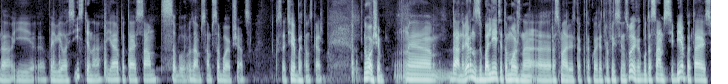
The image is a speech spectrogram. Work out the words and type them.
да, и э, появилась истина, я пытаюсь сам З собою. там, сам с собой общаться. Кстати, об этом скажем. Ну, в общем, э, да, наверное, заболеть это можно э, рассматривать как такой ретрофлексивный свой, как будто сам себе пытаюсь,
